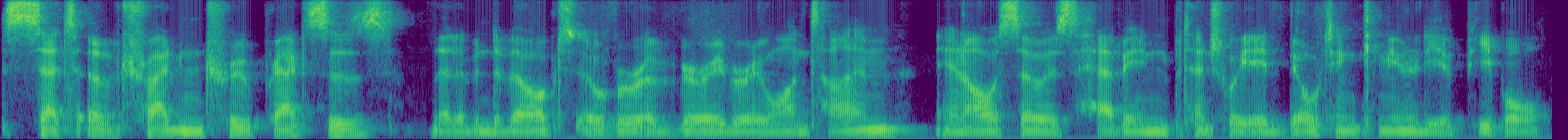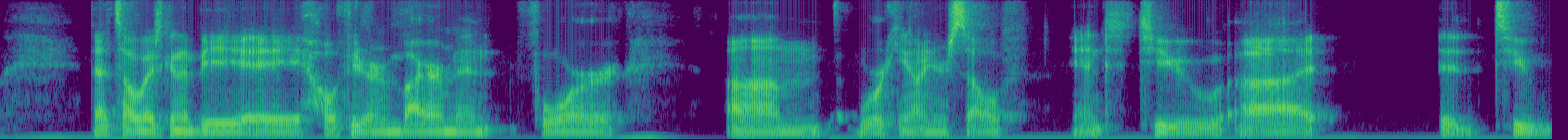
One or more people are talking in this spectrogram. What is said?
set of tried and true practices that have been developed over a very, very long time, and also as having potentially a built in community of people, that's always going to be a healthier environment for um, working on yourself and to uh, to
